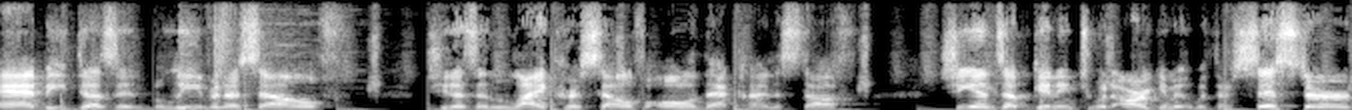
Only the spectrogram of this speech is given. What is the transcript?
Abby doesn't believe in herself. She doesn't like herself, all of that kind of stuff. She ends up getting to an argument with her sister,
